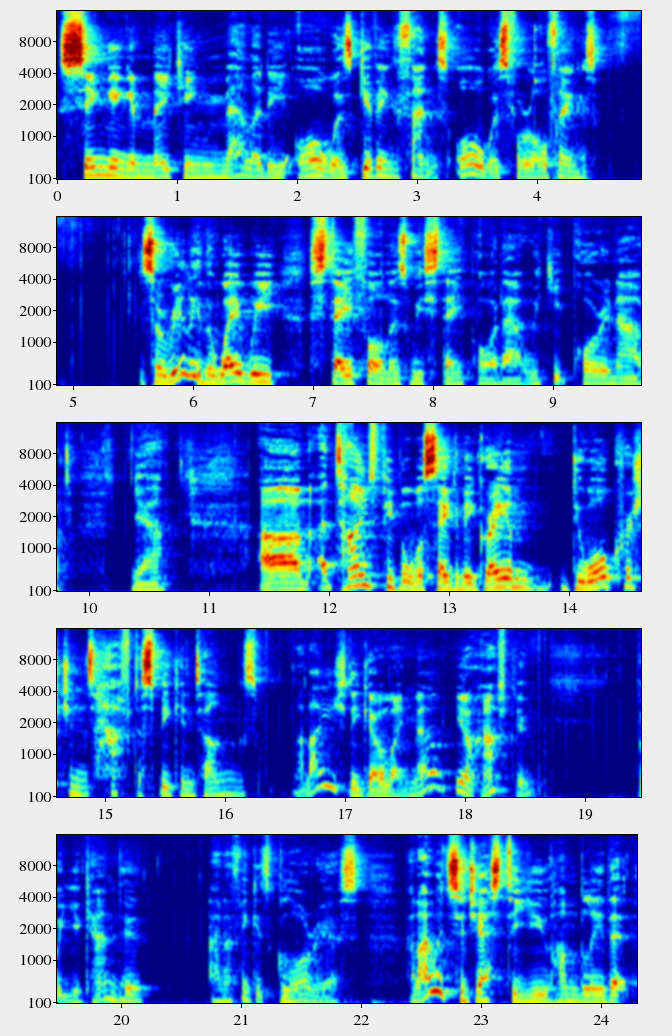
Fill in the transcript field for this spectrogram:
singing and making melody always, giving thanks always for all things. So, really, the way we stay full is we stay poured out. We keep pouring out. Yeah. Um, at times, people will say to me, Graham, do all Christians have to speak in tongues? And I usually go, like, no, you don't have to, but you can do. And I think it's glorious. And I would suggest to you humbly that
